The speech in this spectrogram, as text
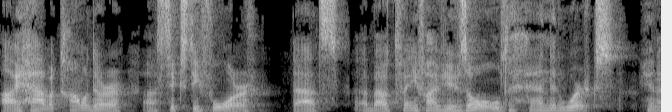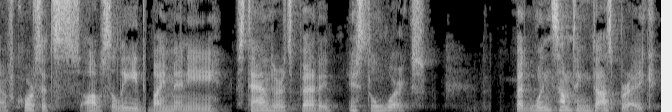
I have a Commodore uh, 64 that's about 25 years old and it works. You know, of course it's obsolete by many standards, but it, it still works. But when something does break,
